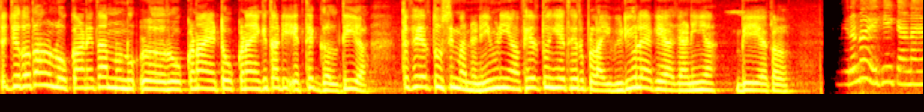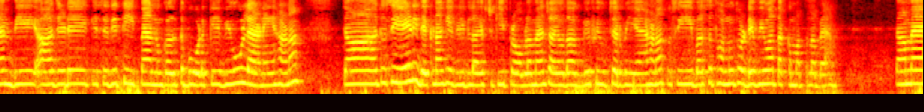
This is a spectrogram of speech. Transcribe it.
ਤੇ ਜਦੋਂ ਤੁਹਾਨੂੰ ਲੋਕਾਂ ਨੇ ਤੁਹਾਨੂੰ ਨੂੰ, ਅਹ, ਰੋਕਣਾ ਹੈ ਟੋਕਣਾ ਹੈ ਕਿ ਤੁਹਾਡੀ ਇੱਥੇ ਗਲਤੀ ਆ ਤੇ ਫਿਰ ਤੁਸੀਂ ਮੰਨਣੀ ਵੀ ਨਹੀਂ ਆ। ਫਿਰ ਤੁਸੀਂ ਇੱਥੇ ਰਿਪਲਾਈ ਵੀਡੀਓ ਲੈ ਕੇ ਆ ਜਾਣੀ ਆ ਬੇਅਕਲ। ਮੇਰਾ ਨਾ ਇਹੀ ਕਹਿਣਾ ਹੈ ਵੀ ਆ ਜਿਹੜੇ ਕਿਸੇ ਦੀ ਧੀ ਭੈਣ ਨੂੰ ਗਲਤ ਬੋਲ ਕੇ ਵਿਊ ਲੈਣੇ ਹਨਾ, ਤਾਂ ਤੁਸੀਂ ਇਹ ਨਹੀਂ ਦੇਖਣਾ ਕਿ ਅਗਲੀ ਲਾਈਫ 'ਚ ਕੀ ਪ੍ਰੋਬਲਮ ਹੈ ਚਾਹੇ ਉਹਦਾ ਅੱਗੇ ਫਿਊਚਰ ਵੀ ਹੈ ਹਨਾ, ਤੁਸੀਂ ਬਸ ਤੁਹਾਨੂੰ ਤੁਹਾਡੇ ਵਿਊਆਂ ਤੱਕ ਮਤਲਬ ਹੈ। ਤਾਂ ਮੈਂ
